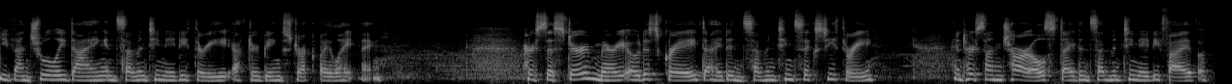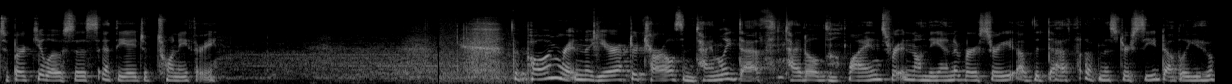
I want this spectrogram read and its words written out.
eventually dying in 1783 after being struck by lightning. Her sister, Mary Otis Gray, died in 1763, and her son Charles died in 1785 of tuberculosis at the age of 23. The poem written a year after Charles' untimely death, titled Lines Written on the Anniversary of the Death of Mr. C.W.,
